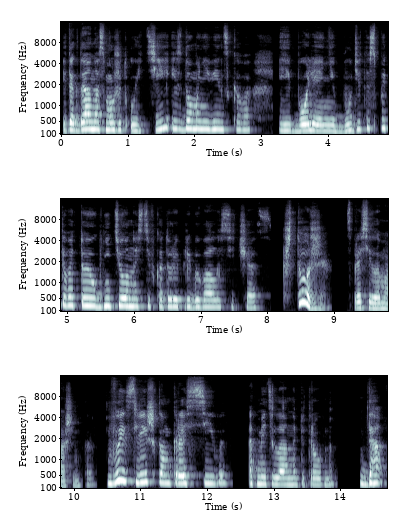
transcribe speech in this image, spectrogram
и тогда она сможет уйти из дома Невинского и более не будет испытывать той угнетенности, в которой пребывала сейчас. «Что же?» – спросила Машенька. «Вы слишком красивы», – отметила Анна Петровна. «Да,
